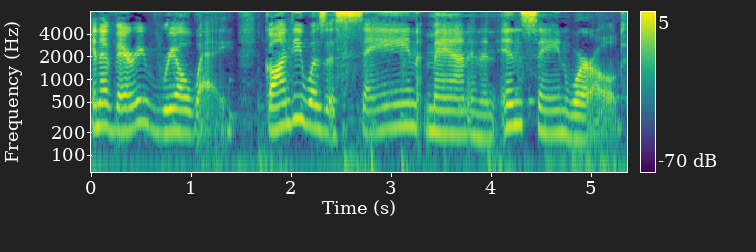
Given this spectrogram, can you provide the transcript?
In a very real way, Gandhi was a sane man in an insane world.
